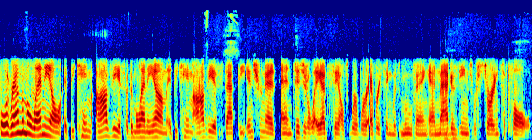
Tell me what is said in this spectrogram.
Well, around the millennial, it became obvious, or the millennium, it became obvious that the internet and digital ad sales were where everything was moving and mm-hmm. magazines were starting to fold.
